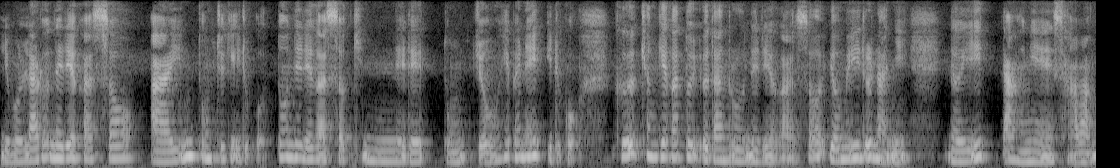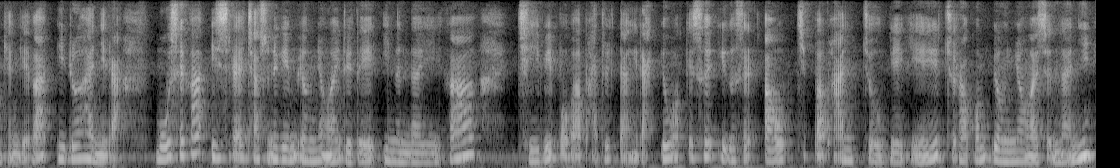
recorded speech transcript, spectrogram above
리볼라로 내려가서 아인 동쪽에 이르고 또 내려가서 긴네레 동쪽 해변에 이르고 그 경계가 또 요단으로 내려가서 염에 이르나니 너희 땅의 사왕 경계가 이러하니라. 모세가 이스라엘 자손에게 명령하여 이르되 이는 너희가 제비 뽑아 받을 땅이라. 여호와께서 이것을 아홉 지파 반쪽에게 주라고 명령하셨나니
